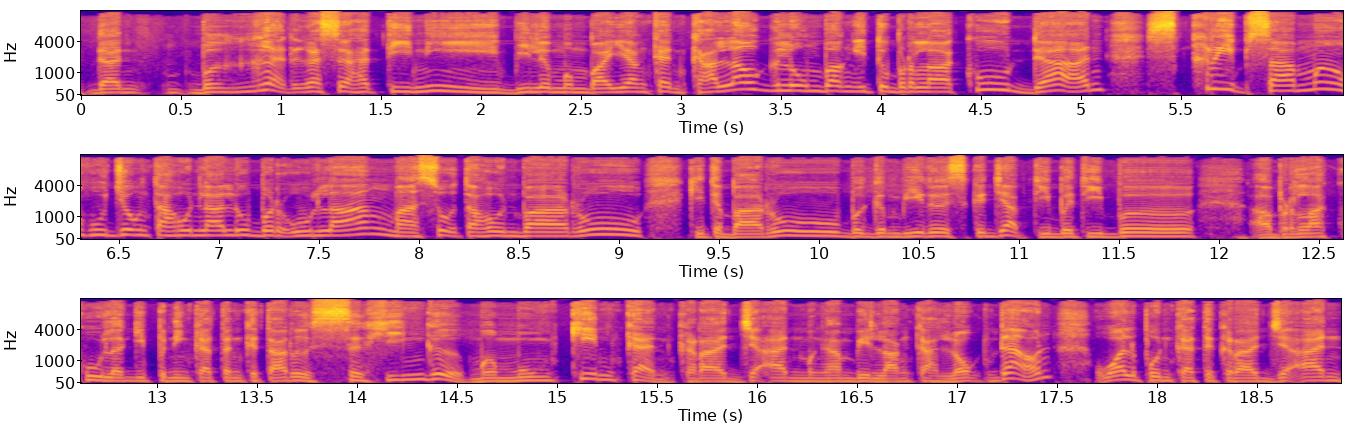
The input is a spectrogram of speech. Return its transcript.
dan berat rasa hati ni bila membayangkan kalau gelombang itu berlaku dan skrip sama hujung tahun lalu berulang masuk tahun baru. Kita baru bergembira sekejap tiba-tiba uh, berlaku lagi peningkatan ketara sehingga memungkinkan kerajaan mengambil langkah lockdown. Walaupun kata kerajaan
